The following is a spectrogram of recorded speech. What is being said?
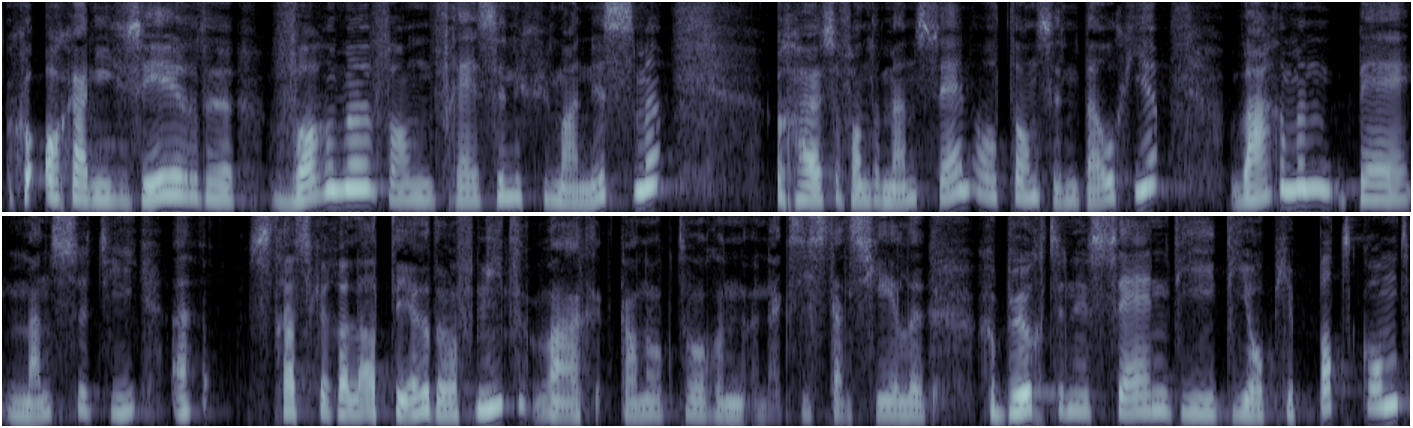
georganiseerde vormen van vrijzinnig humanisme er huizen van de mens zijn, althans in België, waar men bij mensen die stressgerelateerd of niet, maar het kan ook door een, een existentiële gebeurtenis zijn die, die op je pad komt,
